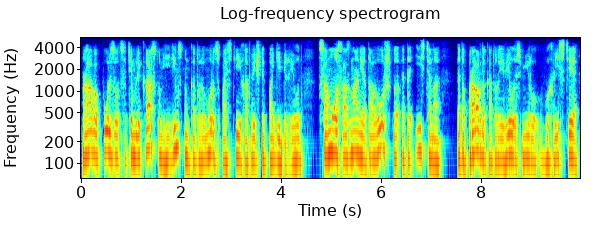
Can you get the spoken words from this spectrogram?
право пользоваться тем лекарством единственным, которое может спасти их от вечной погибели. И вот само осознание того, что это истина, это правда, которая явилась миру во Христе,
